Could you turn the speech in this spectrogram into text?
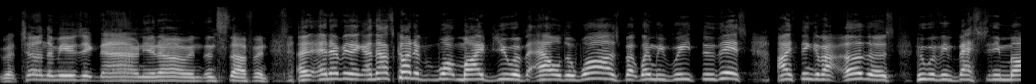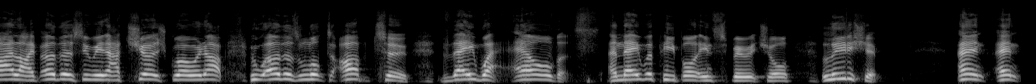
would turn the music down, you know, and, and stuff and, and, and everything. And that's kind of what my view of elder was. But when we read through this, I think about others who have invested in my life, others who in our church growing up, who others looked up to. They were elders and they were people in spiritual leadership. And, and,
